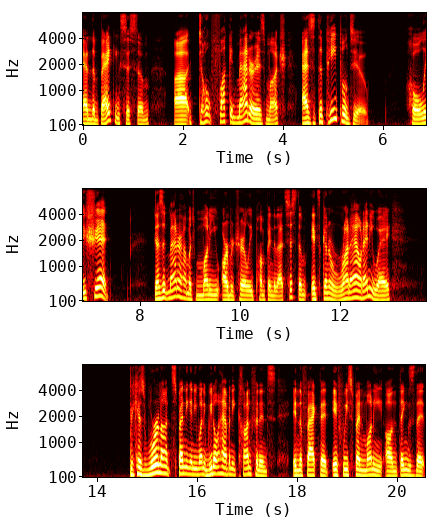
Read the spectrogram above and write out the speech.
and the banking system uh, don't fucking matter as much as the people do. Holy shit. Doesn't matter how much money you arbitrarily pump into that system, it's going to run out anyway because we're not spending any money. We don't have any confidence in the fact that if we spend money on things that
